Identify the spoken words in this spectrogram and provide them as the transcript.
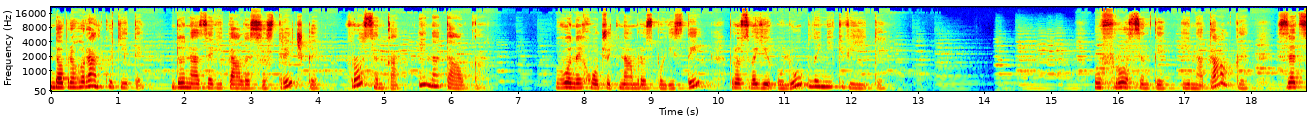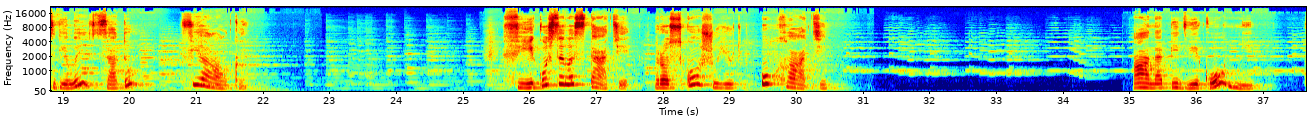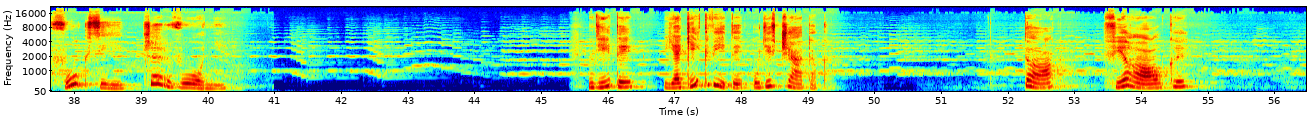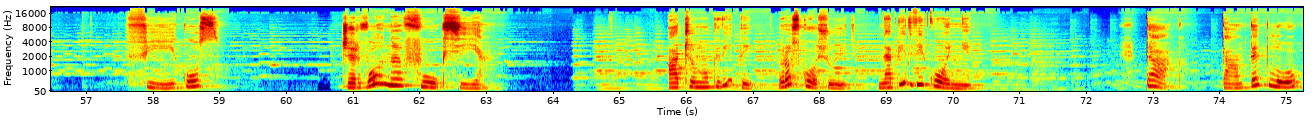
Доброго ранку, діти! До нас завітали сестрички Фросенка і Наталка. Вони хочуть нам розповісти про свої улюблені квіти. У Фросенки і Наталки зацвіли в саду фіалки. Фікуси листаті розкошують у хаті. А на підвіконні фуксії червоні. Діти, які квіти у дівчаток? Так, фіалки, фікус, червона фуксія. А чому квіти розкошують на підвіконні? Так, там тепло.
